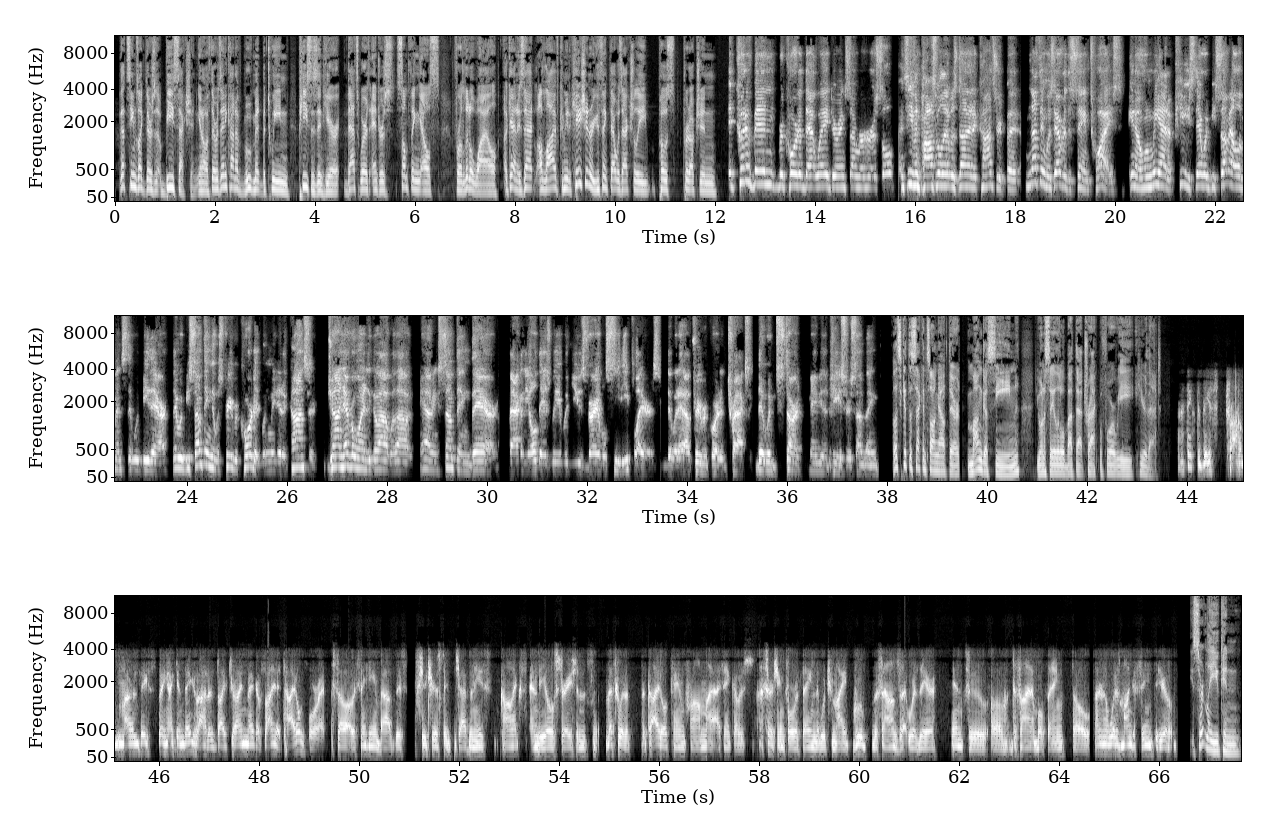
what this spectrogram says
That seems like there's a B section. You know, if there was any kind of movement between pieces in here, that's where it enters something else for a little while. Again, is that a live communication or you think that was actually post production? It could have been recorded that way during some rehearsal. It's even possible that it was done at a concert, but nothing was ever the same twice. You know, when we had a piece, there would be some elements that would be there. There would be something that was pre recorded when we did a concert John never wanted to go out without having something there. Back in the old days, we would use variable CD players that would have pre recorded tracks that would start maybe the piece or something. Let's get the second song out there, Manga Scene. Do you want to say a little about that track before we hear that? I think the biggest problem, or the biggest thing I can think about is like trying to make a find a title for it. So I was thinking about this futuristic Japanese comics and the illustrations. That's where the, the title came from. I, I think I was searching for a thing that which might group the sounds that were there into a definable thing. So I don't know what is manga scene to you. Certainly, you can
